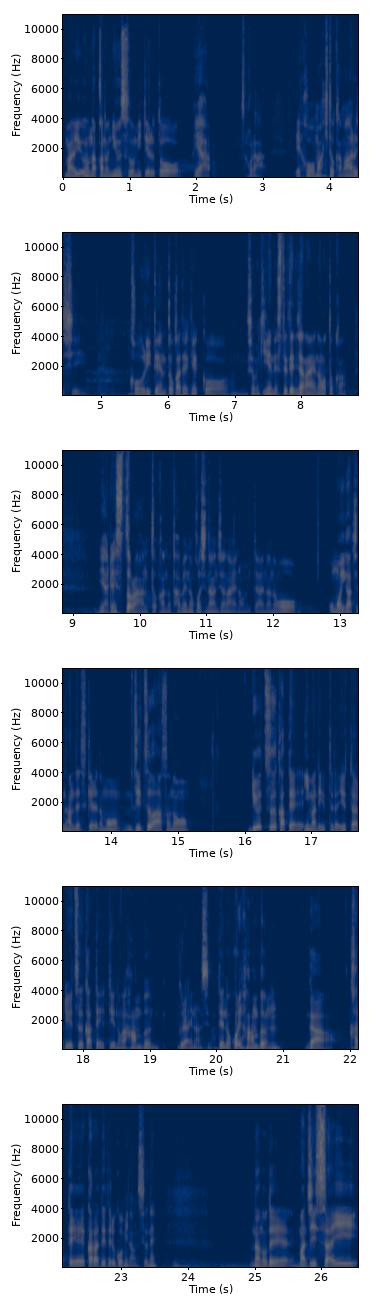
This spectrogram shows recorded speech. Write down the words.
まあ、世の中のニュースを見てるといやほら恵方巻きとかもあるし小売店とかで結構賞味期限で捨ててんじゃないのとかいやレストランとかの食べ残しなんじゃないのみたいなのを思いがちなんですけれども実はその流通過程今で言ってた言った流通過程っていうのが半分ぐらいなんですよ。で残り半分が家庭から出てるゴミなんですよね。なので、まあ、実際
